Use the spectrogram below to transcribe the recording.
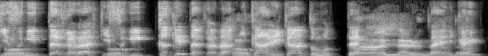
引きすぎたから、引きすぎかけたから、うんいかんいかんと思って、ああ、なるほど。第2回、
